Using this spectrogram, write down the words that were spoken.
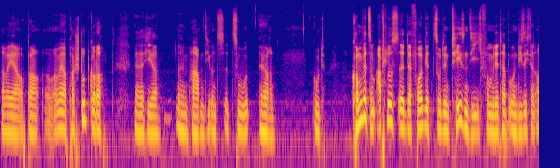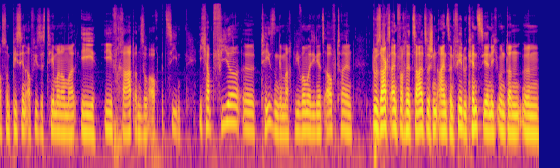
Aber ja auch ein paar, ja ein paar Stuttgarter äh, hier äh, haben, die uns äh, zuhören. Gut. Kommen wir zum Abschluss äh, der Folge zu den Thesen, die ich formuliert habe und die sich dann auch so ein bisschen auf dieses Thema nochmal E, E-Frat und so auch beziehen. Ich habe vier äh, Thesen gemacht. Wie wollen wir die jetzt aufteilen? Du sagst einfach eine Zahl zwischen 1 und 4, du kennst sie ja nicht und dann, ähm,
